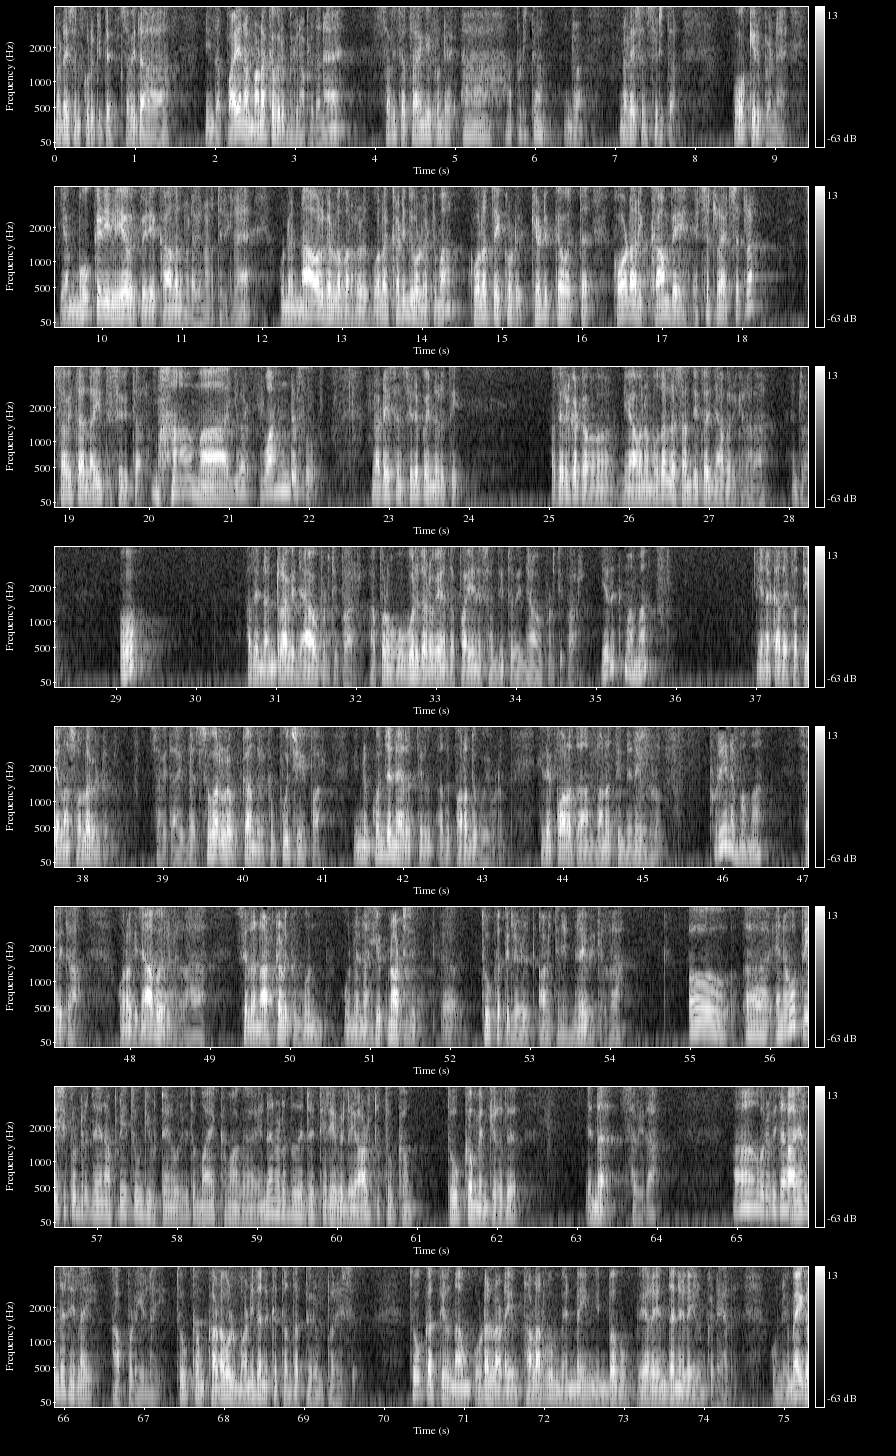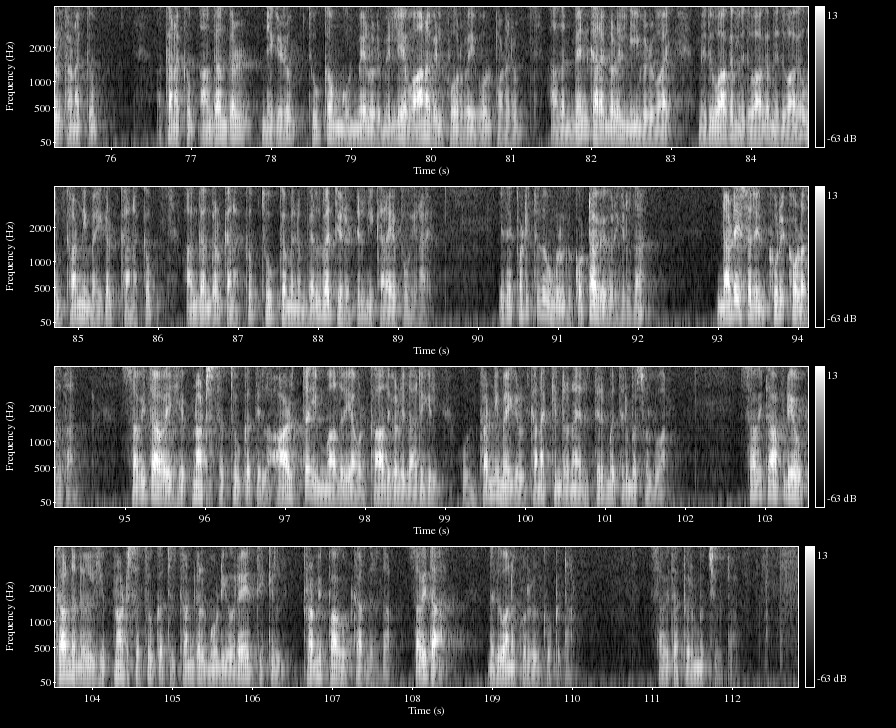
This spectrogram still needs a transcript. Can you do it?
நடேசன் குறுக்கிட்டு சவிதா நீ இந்த பையனை மணக்க விரும்புகிற அப்படித்தானே? சவிதா தயங்கிக் கொண்டே அப்படித்தான் என்றாள். நடேசன் சிரித்தார். போக்கிரி பெண்ணே என் மூக்கடியிலேயே ஒரு பெரிய காதல் நாடகம் நடத்திருக்கிறேன் உன்னை நாவல்களில் வர்றது போல கடிந்து கொள்ளட்டுமா? குலத்தை கொடு கெடுக்க வைத்த கோடாரி காம்பே எட்ஸெட்ரா எட்ஸெட்ரா சவிதா லைத்து சிரித்தார் மாமா யூஆர் வண்டர்ஃபுல் நடேசன் சிரிப்பை நிறுத்தி அது இருக்கட்டும் நீ அவனை முதல்ல சந்தித்தது ஞாபகம் இருக்கிறதா? என்றார் ஓ? அதை நன்றாக ஞாபகப்படுத்திப்பார். அப்புறம் ஒவ்வொரு தடவை அந்த பையனை சந்தித்ததை ஞாபகப்படுத்திப்பார். எதுக்கு மாமா? எனக்கு அதை பற்றியெல்லாம் சொல்ல வேண்டும். சவிதா இந்த சுவரில் உட்கார்ந்திருக்கும் பூச்சியை பார். இன்னும் கொஞ்ச நேரத்தில் அது பறந்து போய்விடும். இதை போல தான் மனத்தின் நினைவுகளும். புரியல மாமா? சவிதா உனக்கு ஞாபகம் இருக்கிறதா? சில நாட்களுக்கு முன் உன்னை நான் ஹிப்னாட்டிசிக் தூக்கத்தில் எழு ஆழ்த்தினேன். நினைவிருக்கிறதா ஓ என்னவோ பேசிக்கொண்டிருந்தேன் அப்படியே தூங்கிவிட்டேன். ஒருவித மயக்கமாக. என்ன நடந்தது என்றே தெரியவில்லை. ஆழ்த்த தூக்கம். தூக்கம் என்கிறது. என்ன சவிதா? ஒரு ஒருவித அயர்ந்த நிலை. அப்படி இல்லை. தூக்கம் கடவுள் மனிதனுக்கு தந்த பெரும் பரிசு. தூக்கத்தில் நாம் உடல் அடையும் தளர்வும் மென்மையும் இன்பமும் வேறு எந்த நிலையிலும் கிடையாது. உன் இமைகள் கணக்கும் கணக்கும் அங்கங்கள் நெகிழும். தூக்கம் உன்மேல் ஒரு மெல்லிய வானவில் போர்வை போல் படரும். அதன் மென்கரங்களில் நீ விழுவாய். மெதுவாக மெதுவாக மெதுவாக உன் கண் இமைகள் கணக்கும் அங்கங்கள் கணக்கும் தூக்கம் எனும் வெல்வெட் இருட்டில் நீ கரையப் போகிறாய். இதை படித்தது உங்களுக்கு கொட்டாவி வருகிறதா? நடேசனின் குறிக்கோள் அதுதான். சவிதாவை ஹிப்னாட்டிச தூக்கத்தில் ஆழ்த்த இம்மாதிரி அவள் காதுகளில் அருகில் உன் கண்ணிமைகள் கணக்கின்றன என திரும்ப திரும்ப சொல்வார் சவிதா அப்படியே உட்கார்ந்த நிலையில் ஹிப்னாட்டிச தூக்கத்தில் கண்கள் மூடி ஒரே திக்கில் பிரமிப்பாக உட்கார்ந்திருந்தாள். சவிதா மெதுவான குரலில் கூப்பிட்டாள். சவிதா பெருமூச்சு விட்டாள்.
